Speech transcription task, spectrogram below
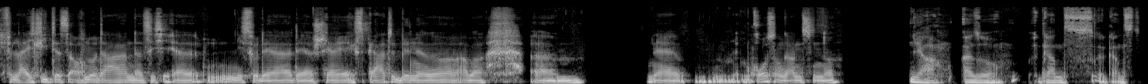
Vielleicht liegt es auch nur daran, dass ich eher nicht so der, der Sherry-Experte bin, ja, aber ähm, ne, im Großen und Ganzen, ne? Ja, also ganz, ganz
